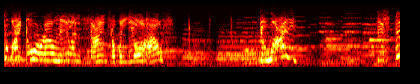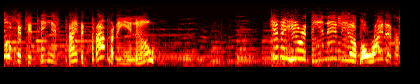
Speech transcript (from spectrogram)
Do I go around nailing signs over your house? Do I? There's still such a thing as private property, you know. You ever hear of the inalienable right of the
